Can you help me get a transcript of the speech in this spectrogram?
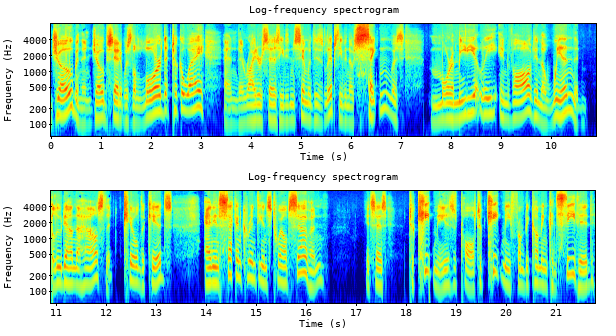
Job, and then Job said it was the Lord that took away. And the writer says he didn't sin with his lips, even though Satan was more immediately involved in the wind that blew down the house, that killed the kids. And in 2 Corinthians 12:7, it says, to keep me, this is Paul, to keep me from becoming conceited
